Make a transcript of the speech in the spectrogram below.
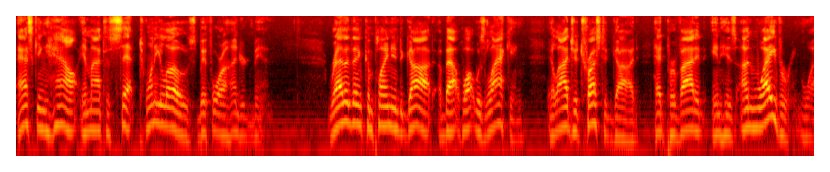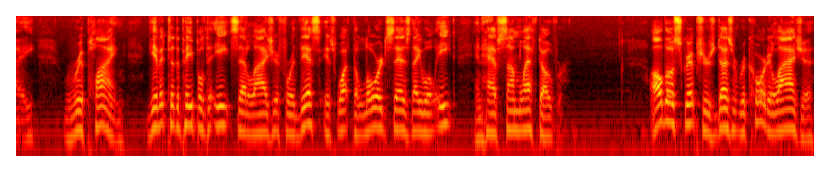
asking how am I to set 20 loaves before a 100 men? Rather than complaining to God about what was lacking, Elijah trusted God had provided in his unwavering way, replying, Give it to the people to eat, said Elijah, for this is what the Lord says they will eat and have some left over. Although scriptures doesn't record Elijah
